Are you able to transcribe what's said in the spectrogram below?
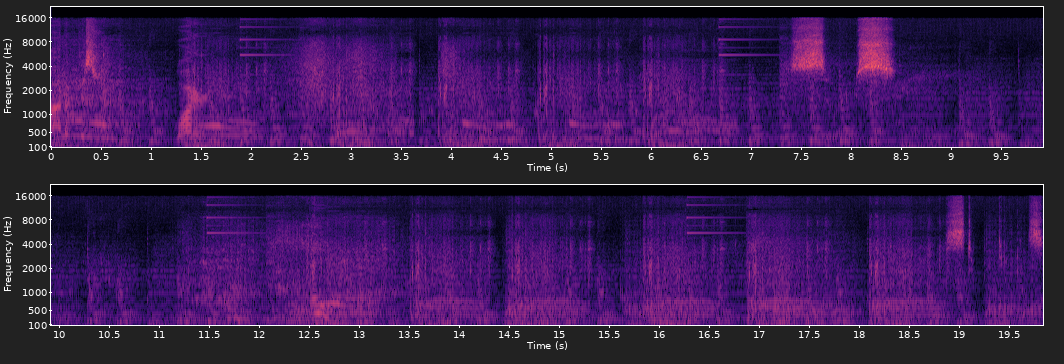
Out of this water. Sewers. Oh! Stupid demons.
